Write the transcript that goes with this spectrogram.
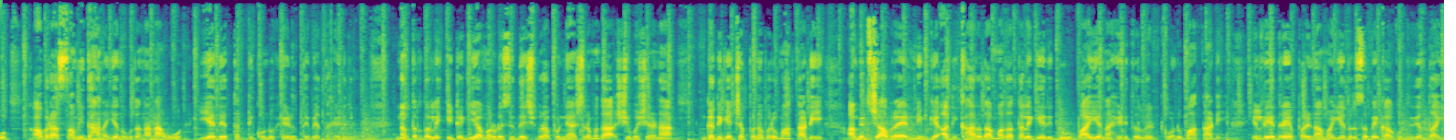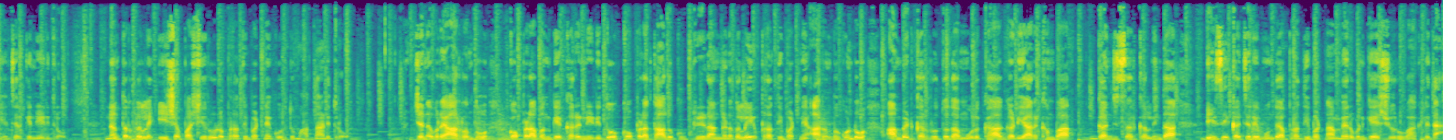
ಅವರ ಸಂವಿಧಾನ ಎನ್ನುವುದನ್ನು ನಾವು ಎದೆ ತಟ್ಟಿಕೊಂಡು ಹೇಳುತ್ತೇವೆ ಅಂತ ಹೇಳಿದರು. ನಂತರದಲ್ಲಿ ಇಟಗಿಯ ಮರುಡಸಿದ್ದೇಶ್ವರ ಪುಣ್ಯಾಶ್ರಮದ ಶಿವಶರಣ ಗದಿಗೆಚಪ್ಪನವರು ಮಾತನಾಡಿ, ಅಮಿತ್ ಶಾ ಅವರೇ ನಿಮಗೆ ಅಧಿಕಾರದ ಮದ ತಲೆಗೇರಿದ್ದು ಬಾಯಿಯನ್ನ ಹಿಡಿತದಲ್ಲಿಟ್ಕೊಂಡು ಮಾತನಾಡಿ ಇಲ್ಲದೇ ಇದ್ರೆ ಪರಿಣಾಮ ಎದುರಿಸಬೇಕಾಗುತ್ತಿದೆ ಅಂತ ಎಚ್ಚರಿಕೆ ನೀಡಿದರು. ನಂತರದಲ್ಲಿ ಈಶಪ್ಪ ಶಿರೂರ್ ಪ್ರತಿಭಟನೆ ಕುರಿತು ಮಾತನಾಡಿದರು. ಜನವರಿ ಆರರಂದು ಕೊಪ್ಪಳ ಬಂದ್ಗೆ ಕರೆ ನೀಡಿದ್ದು, ಕೊಪ್ಪಳ ತಾಲೂಕು ಕ್ರೀಡಾಂಗಣದಲ್ಲಿ ಪ್ರತಿಭಟನೆ ಆರಂಭಗೊಂಡು ಅಂಬೇಡ್ಕರ್ ವೃತ್ತದ ಮೂಲಕ ಗಡಿಯಾರ ಕಂಬ ಗಂಜ್ ಸರ್ಕಲ್ನಿಂದ ಡಿಸಿ ಕಚೇರಿ ಮುಂದೆ ಪ್ರತಿಭಟನಾ ಮೆರವಣಿಗೆ ಶುರುವಾಗಲಿದೆ.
